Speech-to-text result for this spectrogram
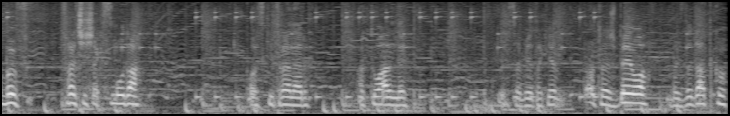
Był Franciszek Smuda, polski trener, aktualny. Sobie takie, to, to już było, bez dodatku.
